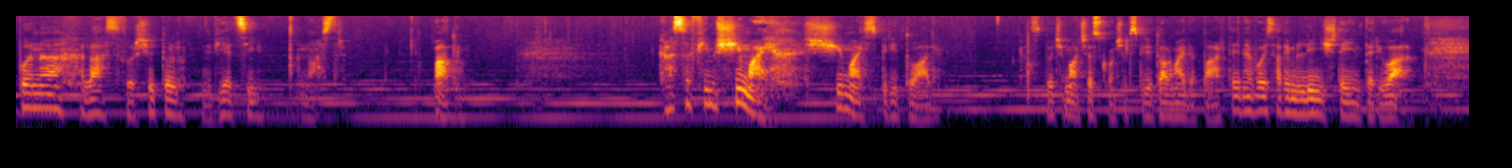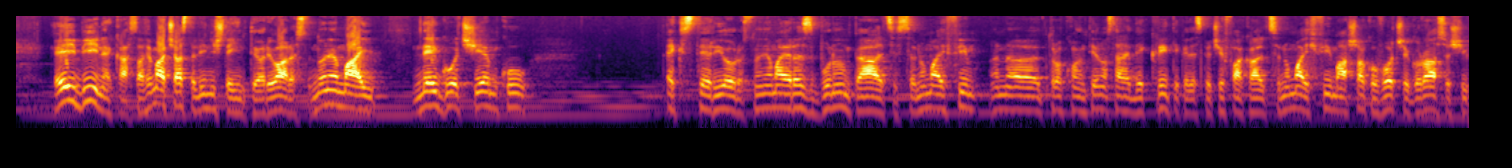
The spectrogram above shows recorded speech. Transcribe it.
până la sfârșitul vieții noastre. 4. Ca să fim și mai, și mai spirituali, ca să ducem acest concept spiritual mai departe, e nevoie să avem liniște interioară. Ei bine, ca să avem această liniște interioară, să nu ne mai negociem cu exteriorul, să nu ne mai răzbunăm pe alții, să nu mai fim într-o continuă stare de critică despre ce fac alții, să nu mai fim așa cu o voce groasă și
